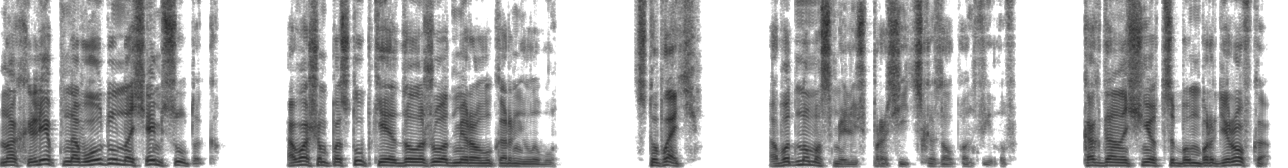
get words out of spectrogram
на хлеб, на воду на семь суток. О вашем поступке я доложу адмиралу Корнилову. Ступайте. Об одном осмелюсь просить, сказал Панфилов. Когда начнется бомбардировка,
